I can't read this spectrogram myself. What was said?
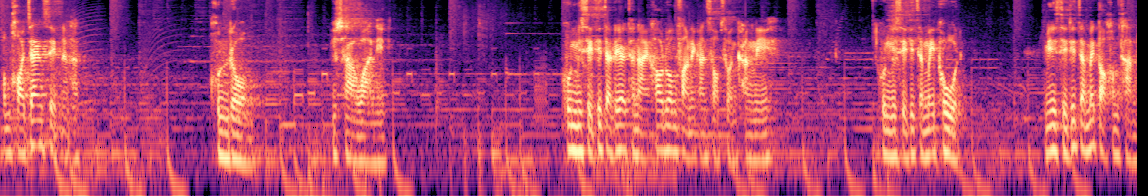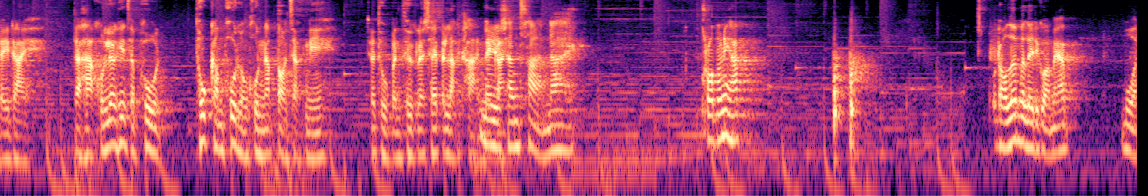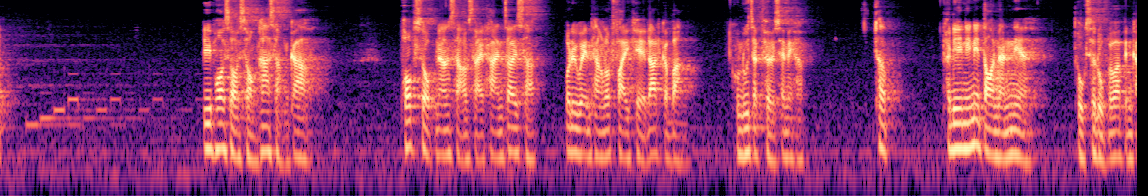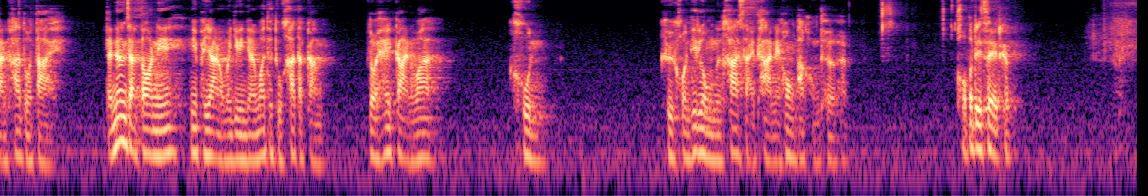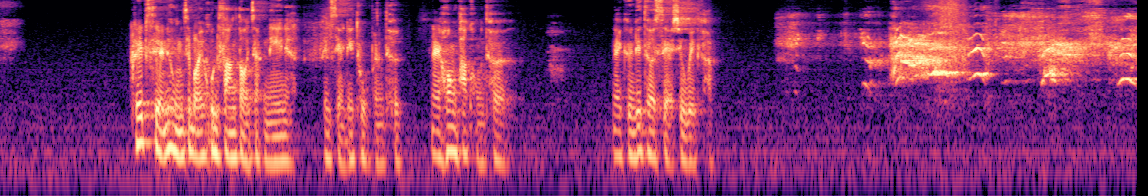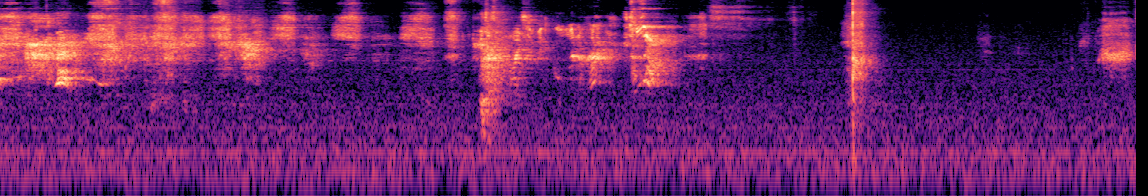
ผมขอแจ้งสิทธิ์นะครับ คุณโรม วิชาวานิช คุณมีสิทธิ์ที่จะเรียกทนายเข้าร่วมฟังในการสอบสวนครั้งนี้ คุณมีสิทธิ์ที่จะไม่พูด มีสิทธิ์ที่จะไม่ตอบคำถามใด ๆ แต่หากคุณเลือกที่จะพูด ทุกคำพูดของคุณนับต่อจากนี้ จะถูกบันทึกและใช้เป็นหลักฐานในในการ ชั้นศาลได้ ครบแล้วนี่ครับ เราเริ่มกันเลยดีกว่าไหมครับ หมวด ปีพศ 2539 พบศพนางสาวสายทานจ้อยทรัพย์ บริเวณทางรถไฟเขตลาดกระบัง คุณรู้จักเธอใช่ไหมครับ ครับ คดีนี้ในตอนนั้นเนี่ยถูกสรุปไว้ว่าเป็นการฆ่าตัวตาย แต่เนื่องจากตอนนี้มีพยานออกมายืนยันว่าเธอถูกฆาตกรรม โดยให้การว่าคุณ คือคนที่ลงมือฆ่าสายทานในห้องพักของเธอครับ ขอปฏิเสธครับ คลิปเสียงที่ผมจะบอกให้คุณฟังต่อจากนี้เนี่ย เป็นเสียงที่ถูกบันทึกในห้องพักของเธอ ในคืนที่เธอเสียชีวิตครับ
